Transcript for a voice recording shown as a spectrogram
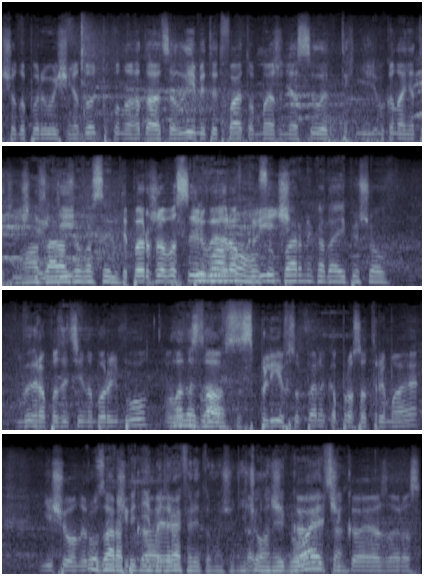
щодо перевищення дотику. Нагадаю, це limited fight, обмеження сили техні... виконання технічних а зараз дій. Вже Василь Тепер вже Василь виграв клінч, суперника, да, і пішов. Виграв позиційну боротьбу. Владислав сплів суперника, просто тримає, нічого не Ну, робить. зараз чекає. підніметь рефері, тому що Так, нічого не чекає, відбувається. Чекає зараз.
